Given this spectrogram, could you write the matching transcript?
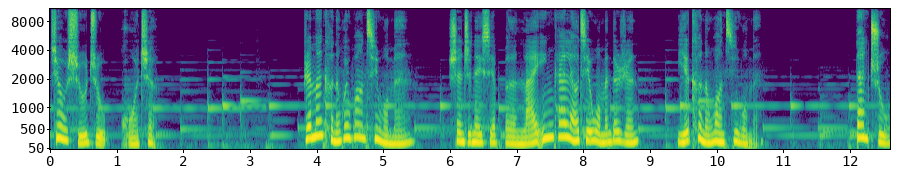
救赎主活着。人们可能会忘记我们，甚至那些本来应该了解我们的人，也可能忘记我们。但主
